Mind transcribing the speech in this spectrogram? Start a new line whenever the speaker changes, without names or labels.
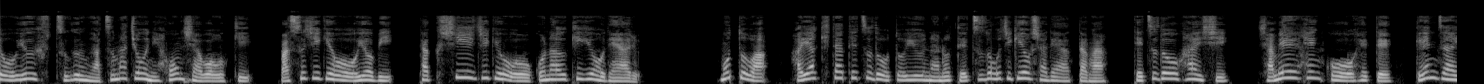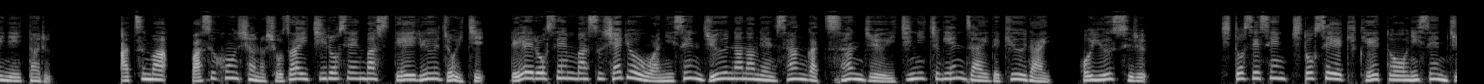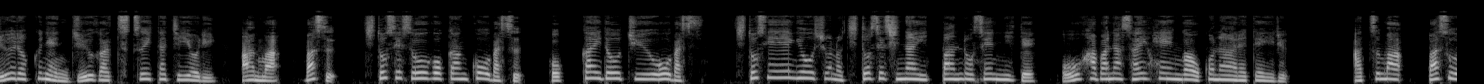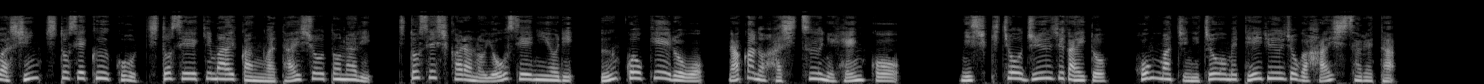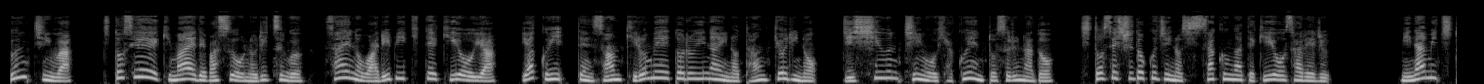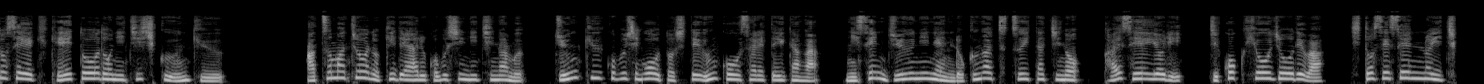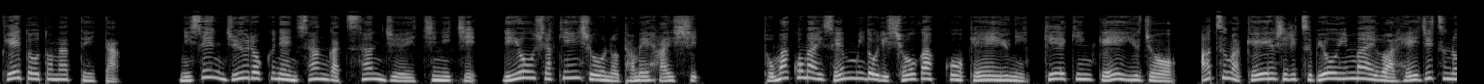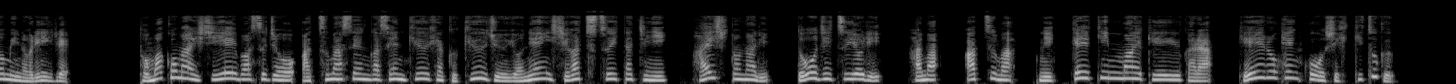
東裕仏郡厚間町に本社を置き、バス事業及びタクシー事業を行う企業である。元は、早北鉄道という名の鉄道事業者であったが、鉄道廃止、社名変更を経て、現在に至る。厚間、バス本社の所在地路線バス停留所1、0路線バス車両は2017年3月31日現在で9台保有する。千歳線千歳駅系統2016年10月1日より、アンマ、バス、千歳相互観光バス、北海道中央バス、千歳営業所の千歳市内一般路線にて、大幅な再編が行われている。厚間、バスは新千歳空港千歳駅前間が対象となり、千歳市からの要請により、運行経路を中の橋2に変更。西木町十字街と本町二丁目停留所が廃止された。運賃は千歳駅前でバスを乗り継ぐ際の割引適用や約 1.3km 以内の短距離の実施運賃を100円とするなど、千歳市独自の施策が適用される。南千歳駅系統土日宿運休。厚間町の木である拳にちなむ、準急拳号として運行されていたが、2012年6月1日の改正より、時刻表上では、千歳線の1系統となっていた。2016年3月31日、利用者金賞のため廃止。苫小牧千緑小学校経由日経金経由上、厚間経由市立病院前は平日のみ乗り入れ。苫小牧市営バス場厚間線が1994年4月1日に廃止となり、同日より浜、厚間、日経金前経由から経路変更し引き継ぐ。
